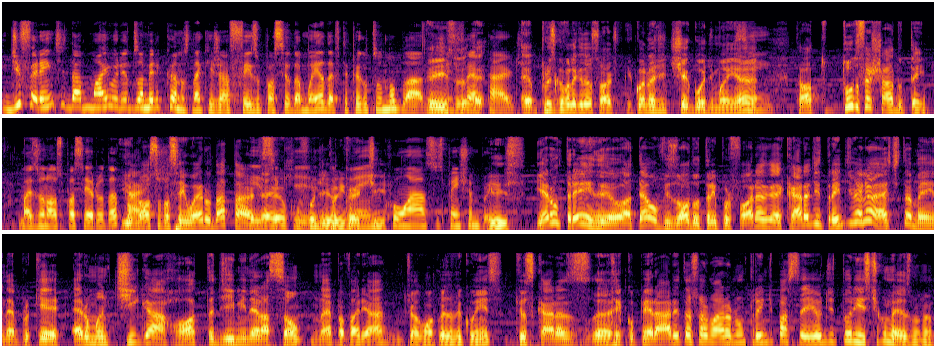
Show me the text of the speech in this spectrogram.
diferente da maioria dos americanos, né? Que já fez o passeio da manhã, deve ter pego tudo nublado. A gente Isso, foi é, à tarde. é por isso que eu falei que deu sorte, porque quando a gente chegou de manhã, Sim. tava tu- tudo fechado o tempo. Mas o nosso passeio era o da E tarde. o nosso passeio era o da tarde, Esse aí eu confundi, eu inverti. trem com a suspension bridge. Isso. E era um trem, eu- até o visual do trem por fora é cara de trem de Velho Oeste também, né? Porque era uma antiga rota de mineração, né? Pra variar, tinha alguma coisa a ver com isso, que os caras eh, recuperaram e transformaram num trem de passeio de turístico mesmo, né?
